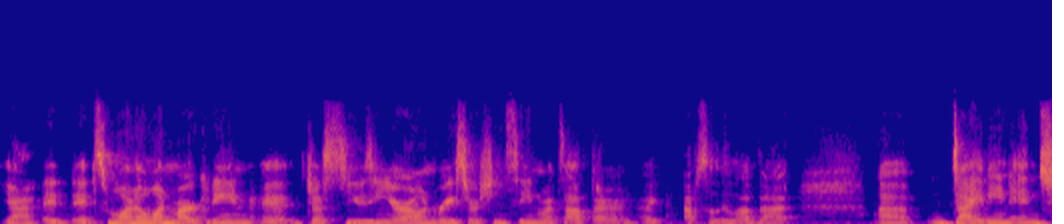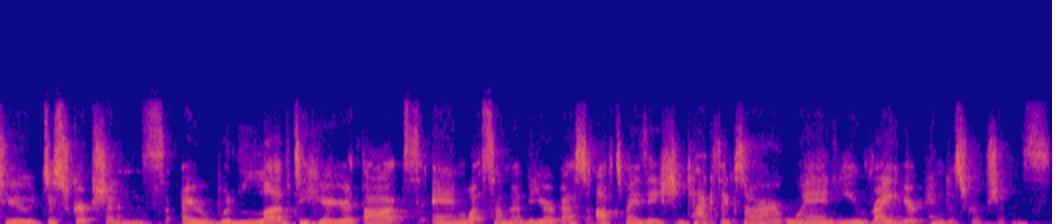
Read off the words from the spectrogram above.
Yeah, it, it's 101 marketing, it, just using your own research and seeing what's out there. I absolutely love that. Uh, diving into descriptions, I would love to hear your thoughts and what some of your best optimization tactics are when you write your pin descriptions.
